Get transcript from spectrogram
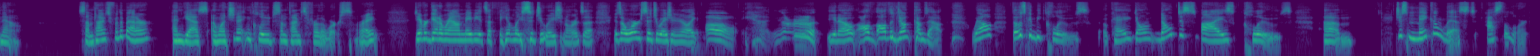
Now, sometimes for the better. And yes, I want you to include sometimes for the worse, right? Do you ever get around maybe it's a family situation or it's a it's a work situation you're like, "Oh, yeah, you know, all all the junk comes out." Well, those can be clues, okay? Don't don't despise clues. Um just make a list, ask the Lord,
